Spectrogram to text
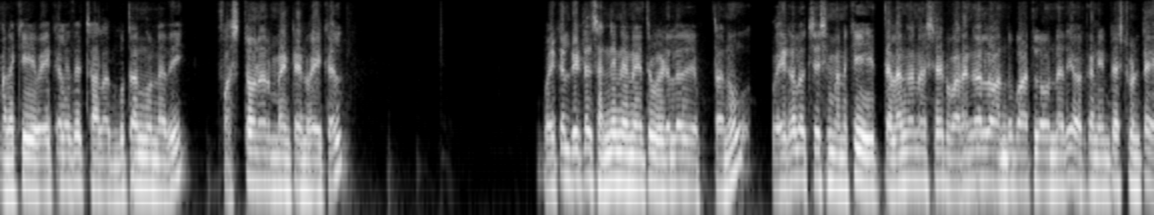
మనకి వెహికల్ అయితే చాలా అద్భుతంగా ఉన్నది. First owner maintain vehicle vehicle details అన్ని నేనైతే వీడియోలో చెప్తాను. వెహికల్ వచ్చేసి మనకి తెలంగాణ స్టేట్ వరంగల్లో అందుబాటులో ఉన్నది. ఎవరికైనా ఇంట్రెస్ట్ ఉంటే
